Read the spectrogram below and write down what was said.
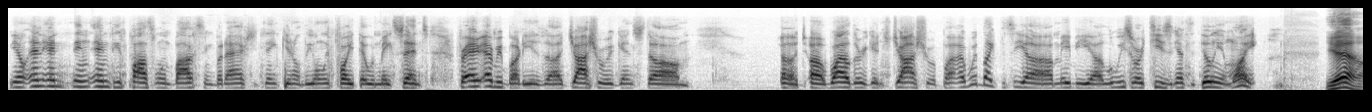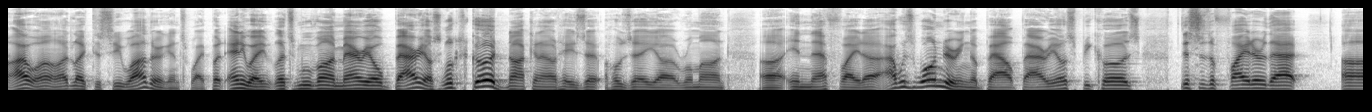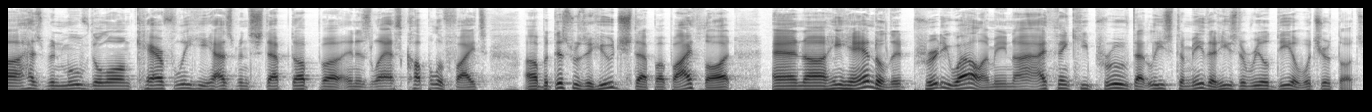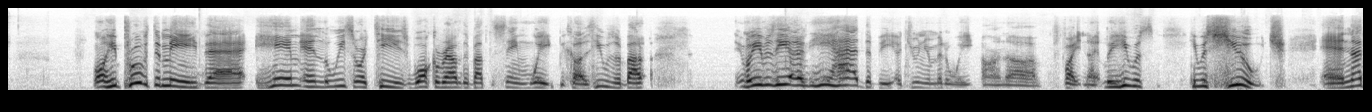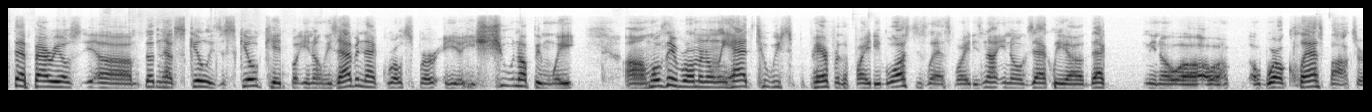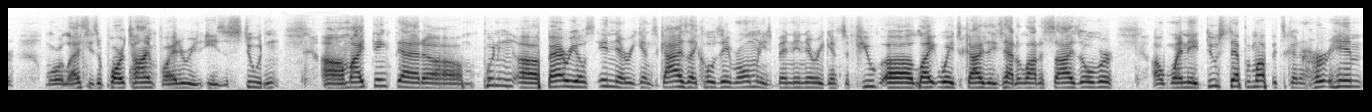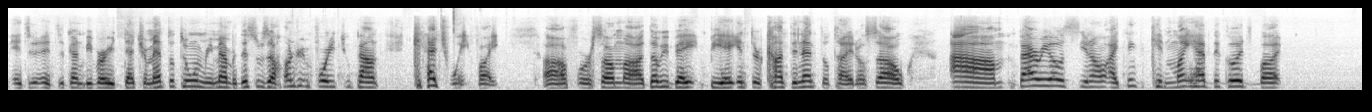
you know, and, and, and anything's possible in boxing, but I actually think you know the only fight that would make sense for everybody is uh, Joshua against um, uh, uh, Wilder against Joshua. But I would like to see uh, maybe uh, Luis Ortiz against Dillian Whyte. Yeah, I well, I'd like to see Wilder against Whyte. But anyway, let's move on. Mario Barrios looked good knocking out Jose, Jose uh, Roman uh, in that fight. Uh, I was wondering about Barrios because this is a fighter that uh, has been moved along carefully. He has been stepped up uh, in his last couple of fights, but this was a huge step up, I thought, and uh, he handled it pretty well. I mean, I, I think he proved, at least to me, that he's the real deal. What's your thoughts? Well, he proved to me that him and Luis Ortiz walk around about the same weight because he was about. Well, he was he he had to be a junior middleweight on uh, fight night. He was he was huge, and not that Barrios uh, doesn't have skill; he's a skilled kid, but you know he's having that growth spurt. He, he's shooting up in weight. Um, Jose Roman only had two weeks to prepare for the fight. He lost his last fight. He's not, you know, exactly uh, that you know, uh, a world class boxer, more or less. He's a part time fighter. He's a student. Um, I think that um, putting uh, Barrios in there against guys like Jose Roman, he's been in there against a few uh, lightweights, guys he's had a lot of size over. Uh, when they do step him up, it's going to hurt him. It's, it's going to be very detrimental to him. Remember, this was a 142 pound catch weight fight. Uh, for some uh, WBA Intercontinental title. So, um, Barrios, you know, I think the kid might have the goods, but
